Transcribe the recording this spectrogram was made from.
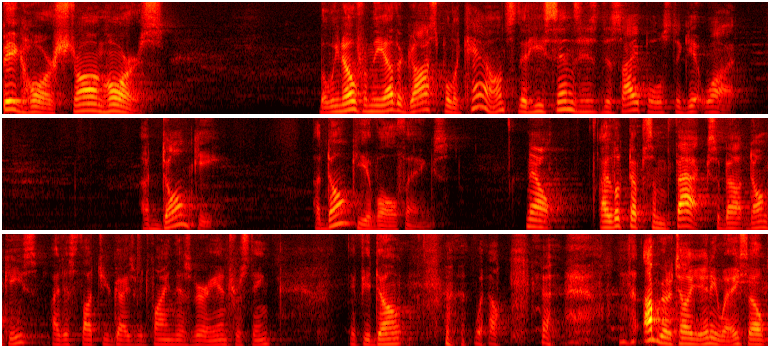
Big horse, strong horse. But we know from the other gospel accounts that he sends his disciples to get what? A donkey a donkey of all things. Now, I looked up some facts about donkeys. I just thought you guys would find this very interesting. If you don't, well, I'm going to tell you anyway. So,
